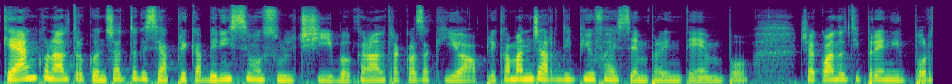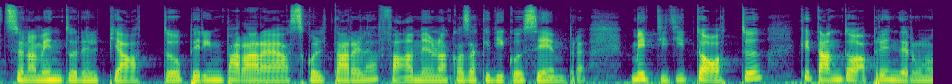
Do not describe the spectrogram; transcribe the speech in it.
che è anche un altro concetto che si applica benissimo sul cibo, che è un'altra cosa che io applico. A mangiare di più fai sempre in tempo. Cioè, quando ti prendi il porzionamento nel piatto, per imparare a ascoltare la fame, è una cosa che dico sempre. Mettiti tot, che tanto a prendere uno,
